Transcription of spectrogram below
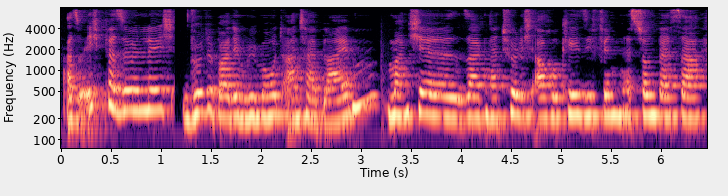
Also ich persönlich würde bei dem Remote-Anteil bleiben. Manche sagen natürlich auch, okay, sie finden es schon besser,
